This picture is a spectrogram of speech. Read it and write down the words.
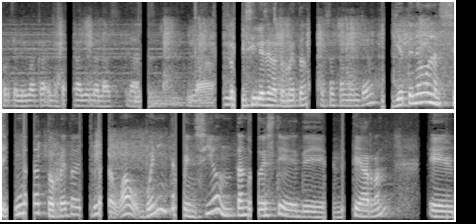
porque le, iba a ca- le está cayendo las, las, las- Los misiles de la torreta. Exactamente. Ya tenemos la segunda torreta destruida. ¡Wow! Buena intervención tanto de este, de, de este Ardan. Eh,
